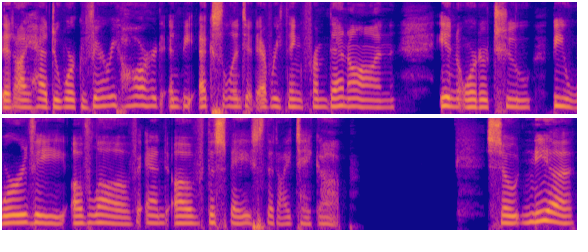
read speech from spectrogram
that I had to work very hard and be excellent at everything from then on in order to be worthy of love and of the space that I take up. So Nia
